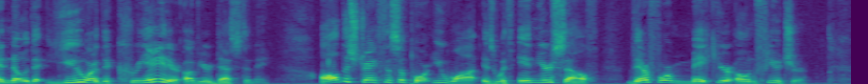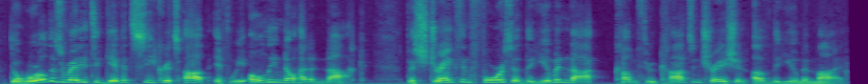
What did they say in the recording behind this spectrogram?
and know that you are the creator of your destiny. All the strength and support you want is within yourself, therefore, make your own future. The world is ready to give its secrets up if we only know how to knock. The strength and force of the human knock come through concentration of the human mind.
